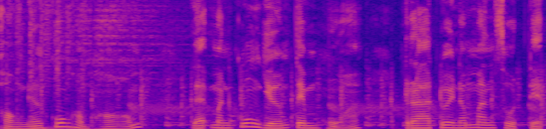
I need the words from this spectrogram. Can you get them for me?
ของเนื้อกุ้งหอมๆและมันกุ้งเยิ้มเต็มหัว ราดด้วยน้ำมันสูตรเด็ด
